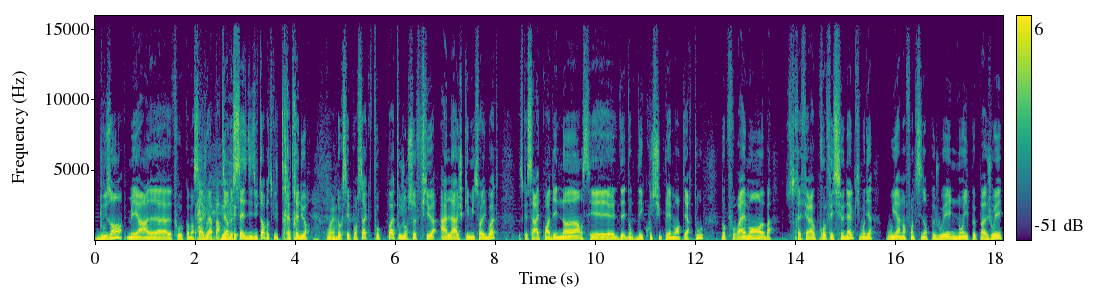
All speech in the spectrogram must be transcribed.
12 ans, mais il faut commencer à jouer à partir de 16-18 ans parce qu'il est très très dur. Voilà. Donc c'est pour ça qu'il faut pas toujours se fier à l'âge qui est mis sur les boîtes, parce que ça répond à des normes, c'est donc des coûts supplémentaires, tout. Donc il faut vraiment euh, bah, se référer aux professionnels qui vont dire oui, un enfant de 6 ans peut jouer, non, il peut pas jouer,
